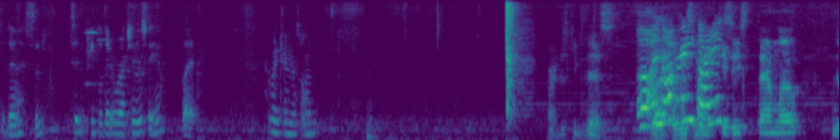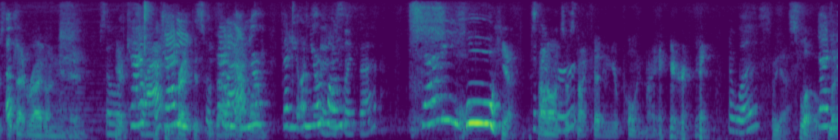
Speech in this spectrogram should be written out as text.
to the to the people that are watching this video. But how do I turn this on? All right, just keep this. Uh, I'm not ready, guys. Keep these down low and just let that ride on your head. So Here. like Can I- flat. You Daddy, practice so with Daddy, that. on your. Daddy, on your So phone. just like that. Daddy. Ooh, yeah, it's Did not that on, so it's not cutting. You're pulling my hair. I was. so oh, yeah, slow, Daddy. but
